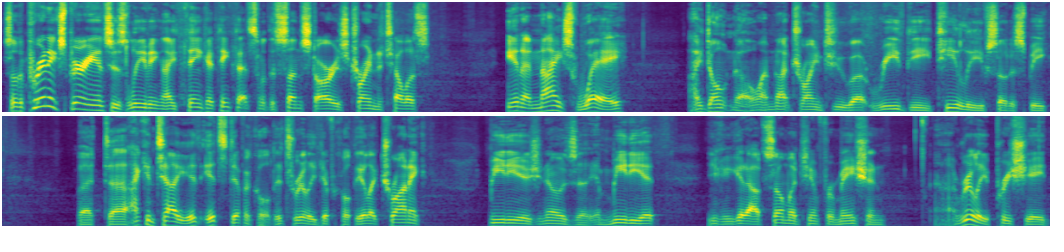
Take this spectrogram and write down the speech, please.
So the print experience is leaving, I think. I think that's what the Sun Star is trying to tell us in a nice way. I don't know. I'm not trying to uh, read the tea leaves, so to speak. But uh, I can tell you, it, it's difficult. It's really difficult. The electronic media, as you know, is uh, immediate. You can get out so much information. I really appreciate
